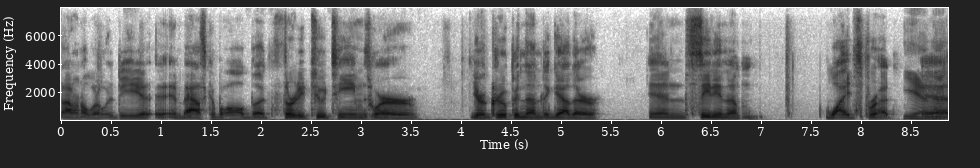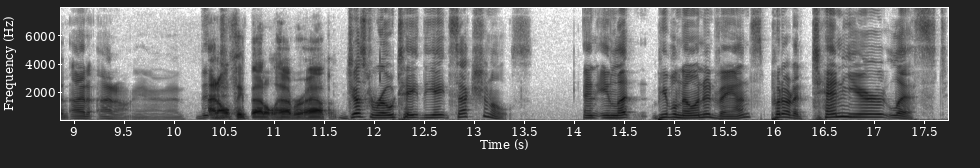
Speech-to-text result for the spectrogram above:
I don't know what it would be in basketball, but 32 teams where you're grouping them together and seeding them widespread. yeah, that, I, don't- I don't. Yeah, that- I don't think that'll ever happen. just rotate the eight sectionals and, and let people know in advance put out a 10 year list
